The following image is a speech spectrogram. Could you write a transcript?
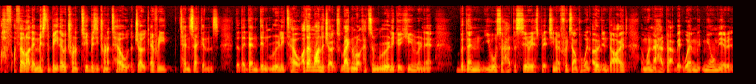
I felt like they missed a beat. They were trying to too busy trying to tell a joke every 10 seconds that they then didn't really tell. I don't mind the jokes. Ragnarok had some really good humor in it, but then you also had the serious bits. You know, for example, when Odin died and when they had that bit where Mjolnir,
